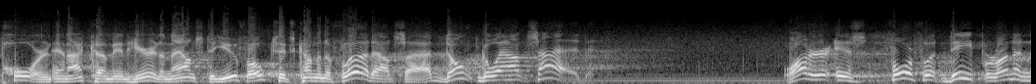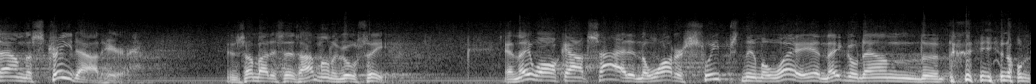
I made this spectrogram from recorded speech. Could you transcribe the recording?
pouring, and I come in here and announce to you folks it's coming a flood outside. Don't go outside. Water is four foot deep running down the street out here. And somebody says, I'm going to go see. And they walk outside and the water sweeps them away and they go down the, you know,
